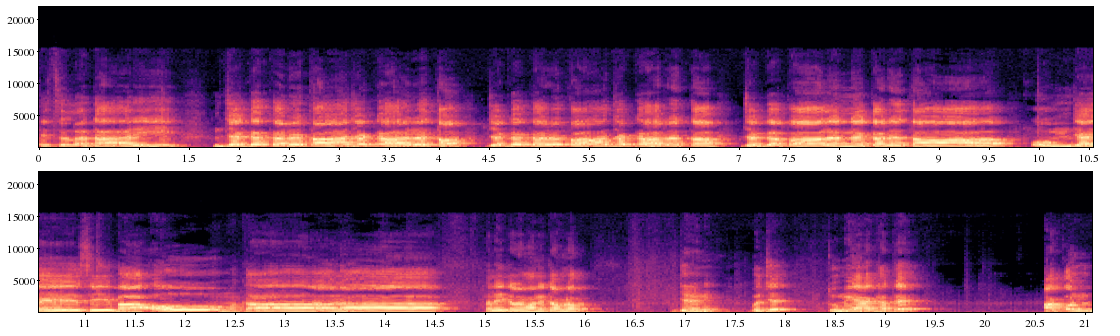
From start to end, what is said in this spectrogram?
तिसलधारी जग करता जग हरता जग करता जग हरता जग पालन करता ওম জয় শিবা, ওম কারা। তাহলে এটার মানে তো আমরা জেনে নিই। বলছে, তুমি এক হাতে আকণ্ড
